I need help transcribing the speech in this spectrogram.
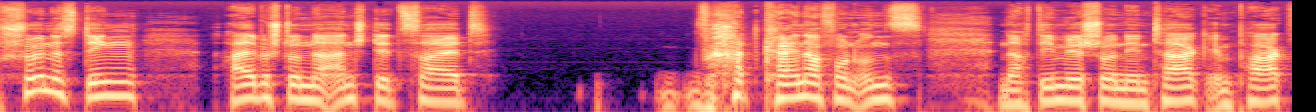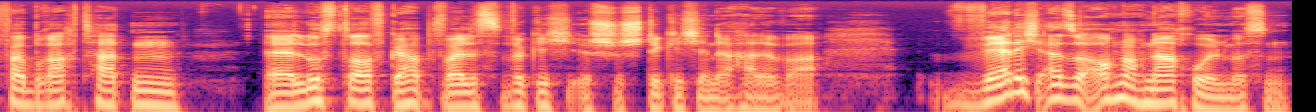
Schönes Ding, halbe Stunde Anstehzeit. Hat keiner von uns, nachdem wir schon den Tag im Park verbracht hatten, äh, Lust drauf gehabt, weil es wirklich stickig in der Halle war. Werde ich also auch noch nachholen müssen.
